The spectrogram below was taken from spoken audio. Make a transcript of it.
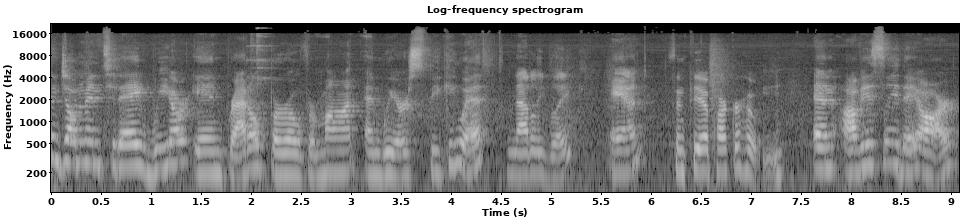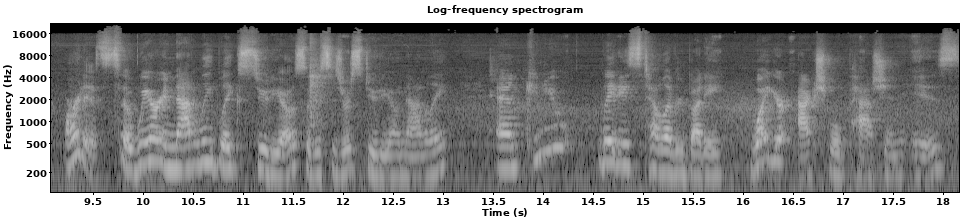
And gentlemen, today we are in Brattleboro, Vermont, and we are speaking with Natalie Blake. and Cynthia Parker Houghton. and obviously they are artists. So we are in Natalie Blake's studio. So this is your studio, Natalie. And can you ladies tell everybody what your actual passion is?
